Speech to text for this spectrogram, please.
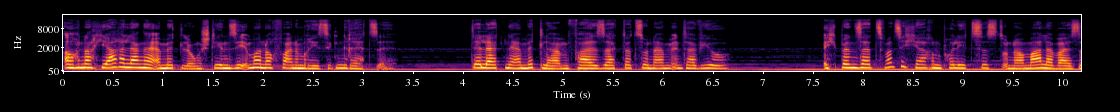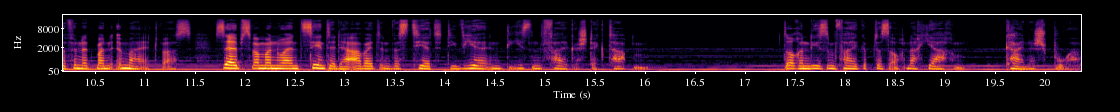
Auch nach jahrelanger Ermittlung stehen sie immer noch vor einem riesigen Rätsel. Der leitende Ermittler im Fall sagt dazu in einem Interview, ich bin seit 20 Jahren Polizist und normalerweise findet man immer etwas, selbst wenn man nur ein Zehntel der Arbeit investiert, die wir in diesen Fall gesteckt haben. Doch in diesem Fall gibt es auch nach Jahren keine Spur.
